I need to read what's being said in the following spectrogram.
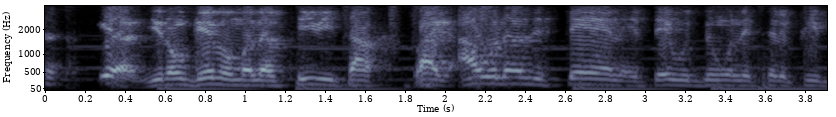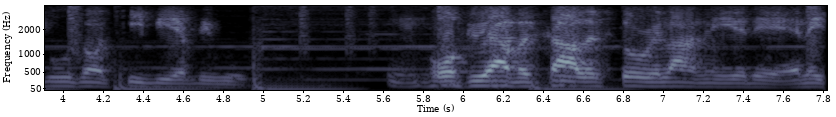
that's yeah. You don't give them enough TV time. Like I would understand if they were doing it to the people who's on TV every week, Mm-hmm. or if you have a solid storyline and you're there and they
